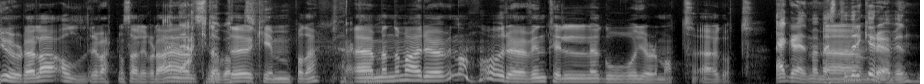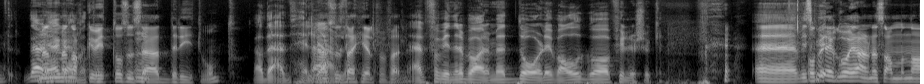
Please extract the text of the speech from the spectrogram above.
Juleøl har aldri vært noe særlig glad i. Jeg støtter Kim på det. det eh, men det må være rødvin, da. Og rødvin til god julemat er godt. Jeg gleder meg mest til å drikke eh, rødvin. men men akevitt syns jeg er mm. dritvondt. Ja, det er helt Jeg synes det er helt forferdelig. Jeg forbinder det bare med dårlig valg og fyllesyke. Eh, og det går gjerne sammen, da,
